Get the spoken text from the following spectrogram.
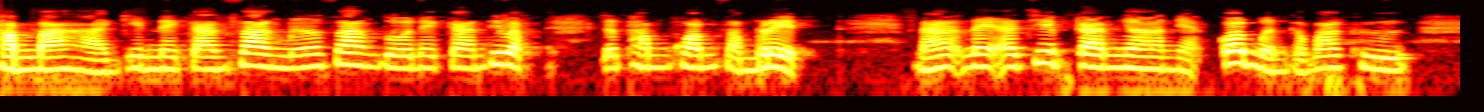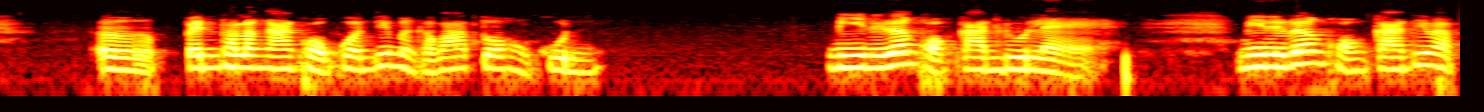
ทำมาหากินในการสร้างเนื้อสร้างตัวในการที่แบบจะทำความสำเร็จนะในอาชีพการงานเนี่ยก็เหมือนกับว่าคือเออเป็นพลังงานของคนที่เหมือนกับว่าตัวของคุณ มีในเรื่องของการดูแล มีในเรื่องของการที่แบบ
